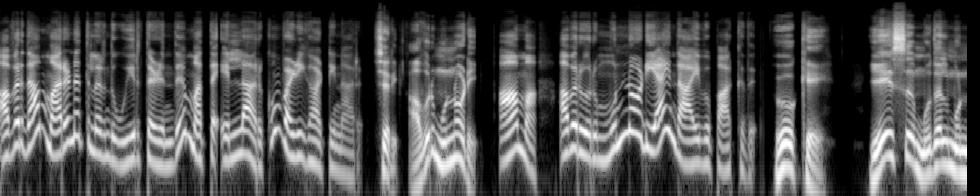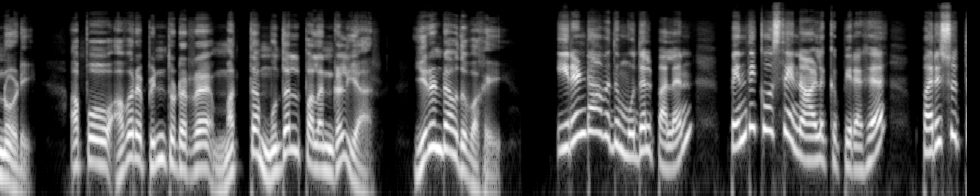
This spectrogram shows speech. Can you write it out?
அவர்தான் மரணத்திலிருந்து உயிர்த்தெழுந்து மத்த எல்லாருக்கும் வழிகாட்டினாரு. சரி அவர் முன்னோடி. ஆமா அவர் ஒரு முன்னோடியா இந்த ஆய்வு பார்க்குது. ஓகே இயேசு முதல் முன்னோடி. அப்போ அவரை பின்தொடர்ற மத்த முதல் பலன்கள் யார்? இரண்டாவது வகை. இரண்டாவது முதல் பலன் பெந்திகோஸ்தே நாளுக்கு பிறகு பரிசுத்த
